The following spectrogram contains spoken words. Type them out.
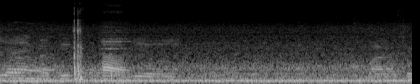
ये आएगा फिर हाँ ये वाला. बारह सौ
